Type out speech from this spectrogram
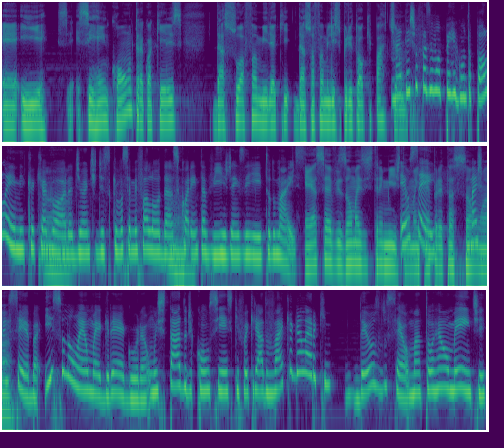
é, e se reencontra com aqueles da sua família que da sua família espiritual que partiram. Mas deixa eu fazer uma pergunta polêmica aqui Aham. agora, diante disso que você me falou das Aham. 40 virgens e tudo mais. Essa é a visão mais extremista, é Eu uma sei, interpretação. Mas a- perceba, isso não é uma egrégora, um estado de consciência que foi criado. Vai que a galera que, Deus do céu, matou realmente,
